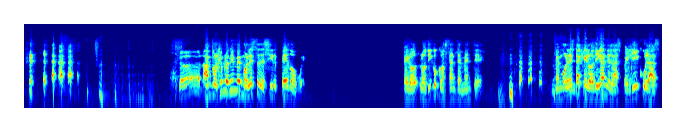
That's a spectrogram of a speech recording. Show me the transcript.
ah, por ejemplo, a mí me molesta decir pedo, güey. Pero lo digo constantemente. Me molesta que lo digan en las películas,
